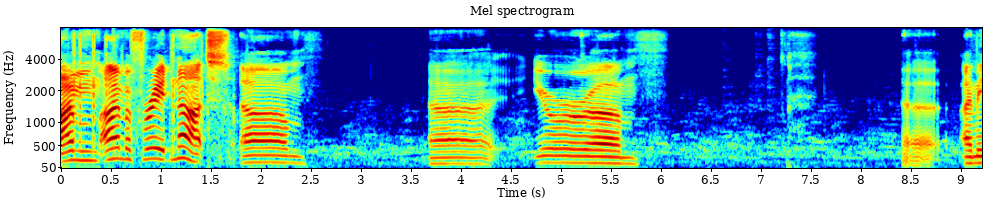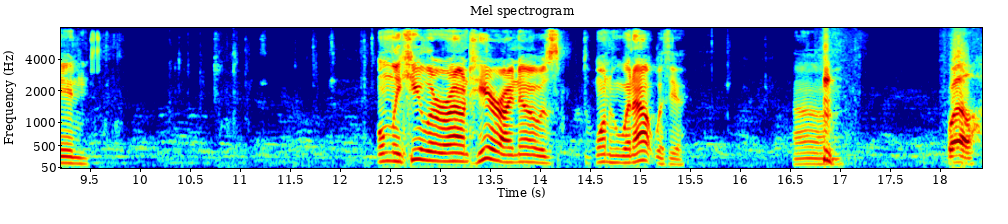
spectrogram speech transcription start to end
I'm I'm afraid not. Um, uh, you're um, uh, I mean, only healer around here I know is the one who went out with you. Um, Well,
